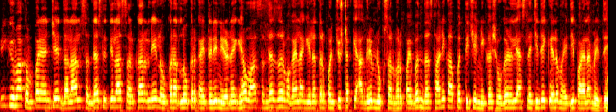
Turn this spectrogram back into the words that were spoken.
पीक विमा कंपन्यांचे दलाल सध्यास्थितीला सरकारने लवकरात लवकर काहीतरी निर्णय घ्यावा. सध्या जर बघायला गेलं तर पंचवीस टक्के अग्रिम नुकसान भरपाई बंद स्थानिक आपत्तीचे निकष वगळले असल्याची देखील माहिती पाहायला मिळते.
